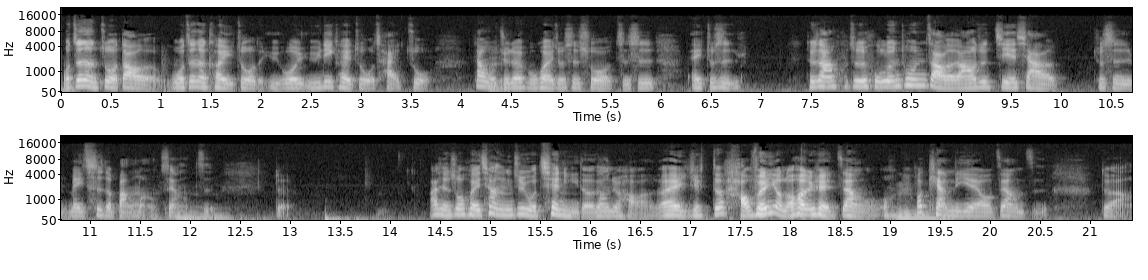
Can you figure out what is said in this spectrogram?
我真的做到了，我真的可以做的余我余力可以做我才做。但我绝对不会，就是说，只是哎、欸，就是就这样，就是囫囵吞枣的，然后就接下了，就是每次的帮忙这样子。嗯、对，阿贤说回呛一句“我欠你的”，这样就好了。哎、欸，有的好朋友的话就可以这样，嗯、我欠你哦，这样子，对啊。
